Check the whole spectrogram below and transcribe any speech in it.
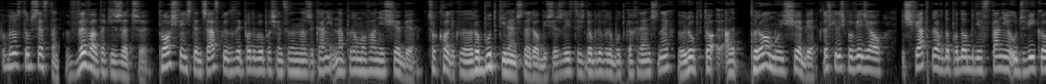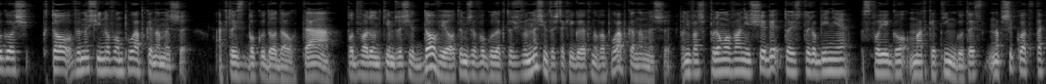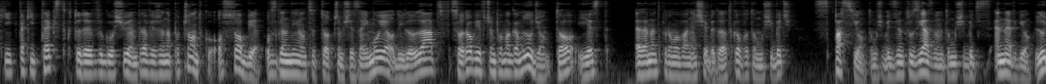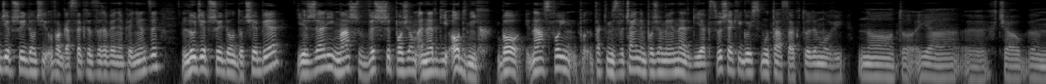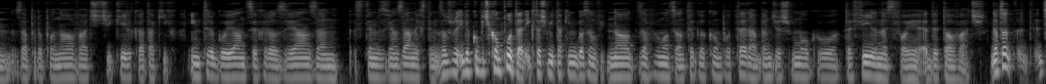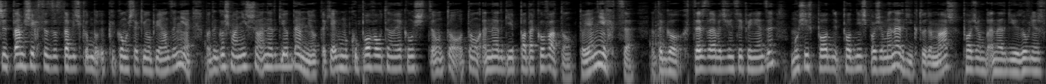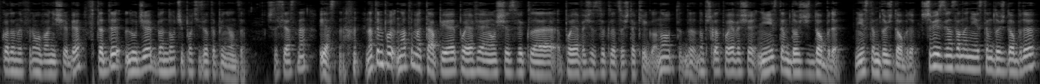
Po prostu przestań. Wywal takie rzeczy. Poświęć ten czas, który do tej pory był poświęcony na narzekanie, na promowanie siebie. Cokolwiek. Robótki ręczne robisz. Jeżeli jesteś dobry w robótkach ręcznych, rób to, ale promuj siebie. Ktoś kiedyś powiedział, świat prawdopodobnie stanie u drzwi kogoś, kto wymyśli nową pułapkę na myszy. A ktoś z boku dodał, ta, pod warunkiem, że się dowie o tym, że w ogóle ktoś wymyślił coś takiego jak nowa pułapka na myszy. Ponieważ promowanie siebie to jest robienie swojego marketingu. To jest na przykład taki, taki tekst, który wygłosiłem prawie że na początku o sobie, uwzględniający to, czym się zajmuję, od ilu lat, co robię, w czym pomagam ludziom. To jest element promowania siebie. Dodatkowo to musi być z pasją, to musi być z entuzjazmem, to musi być z energią. Ludzie przyjdą ci, uwaga, sekret zarabiania pieniędzy, ludzie przyjdą do ciebie, jeżeli masz wyższy poziom energii od nich, bo na swoim takim zwyczajnym poziomie energii, jak słyszę jakiegoś smutasa, który mówi, no to ja y, chciałbym zaproponować ci kilka takich intrygujących rozwiązań z tym związanych z tym. Załóżmy, idę kupić komputer i ktoś mi takim głosem mówi, no za pomocą tego komputera będziesz mógł te filmy swoje edytować. No to czy tam się chce zostawić komu, komuś takiemu pieniądze? Nie, bo ten gość ma niższą energię ode mnie. Tak jakbym kupował tę jakąś tą, tą, tą energię padakowatą. To ja nie chcę. Dlatego chcesz zarabiać więcej pieniędzy? Musisz podnie- podnieść poziom energii, który masz. Poziom energii również wkładany w formowanie siebie. Wtedy ludzie będą ci płacić za te pieniądze. Czy to jest jasne? Jasne. Na tym, na tym etapie pojawiają się zwykle, pojawia się zwykle coś takiego. No, na przykład pojawia się, nie jestem dość dobry. Nie jestem dość dobry. Z czym jest związane nie jestem dość dobry?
